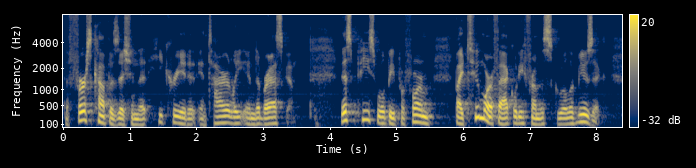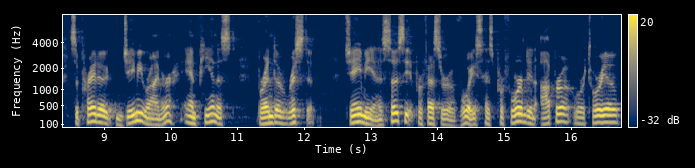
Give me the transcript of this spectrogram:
the first composition that he created entirely in Nebraska. This piece will be performed by two more faculty from the School of Music, soprano Jamie Reimer and pianist Brenda Wriston. Jamie, an associate professor of voice, has performed in opera, oratorio,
